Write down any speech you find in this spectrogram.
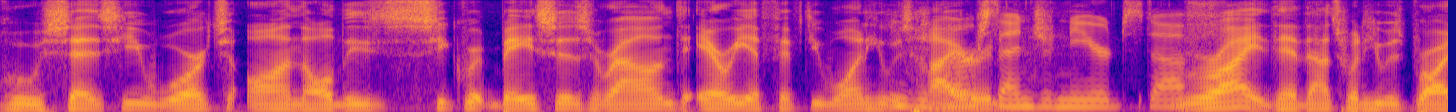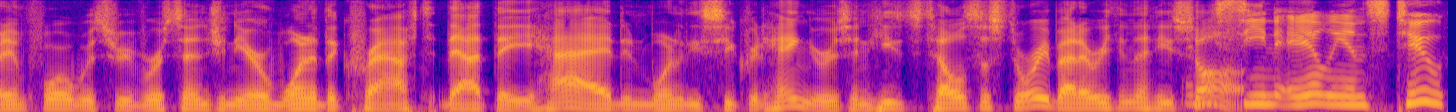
who says he worked on all these secret bases around Area 51. He was reverse hired. Reverse engineered stuff. Right. That's what he was brought in for was to reverse engineer one of the craft that they had in one of these secret hangars. And he tells the story about everything that he And saw. he's seen aliens too.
